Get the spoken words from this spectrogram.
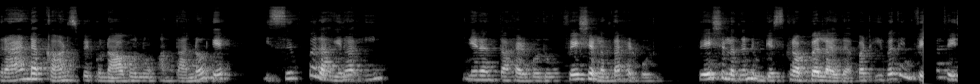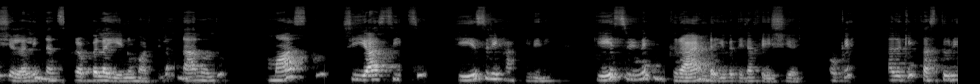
ಗ್ರ್ಯಾಂಡಾಗಿ ಕಾಣಿಸ್ಬೇಕು ನಾವೂ ಅಂತ ಅನ್ನೋರಿಗೆ ಈ ಸಿಂಪಲ್ ಆಗಿರೋ ಈ ಏನಂತ ಹೇಳ್ಬೋದು ಫೇಷಿಯಲ್ ಅಂತ ಹೇಳ್ಬೋದು. ಫೇಶಿಯಲ್ ಅಂದರೆ ನಿಮಗೆ ಸ್ಕ್ರಬ್ ಎಲ್ಲ ಇದೆ. ಬಟ್ ಇವತ್ತಿನ ಫೇ ಫೇಶಿಯಲಲ್ಲಿ ನಾನು ಸ್ಕ್ರಬ್ ಎಲ್ಲ ಏನೂ ಮಾಡ್ತಿಲ್ಲ. ನಾನೊಂದು ಮಾಸ್ಕು ಚಿಯಾ ಸೀಡ್ಸು ಕೇಸರಿ ಹಾಕಿದ್ದೀನಿ ಕೇಸರಿನೇ ಗ್ರ್ಯಾಂಡ್ ಇವತ್ತಿನ ಫೇಶಿಯಲ್ ಓಕೆ ಅದಕ್ಕೆ ಕಸ್ತೂರಿ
